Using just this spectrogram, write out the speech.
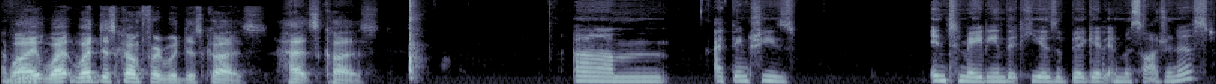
why what what discomfort would this cause has caused? Um I think she's intimating that he is a bigot and misogynist.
